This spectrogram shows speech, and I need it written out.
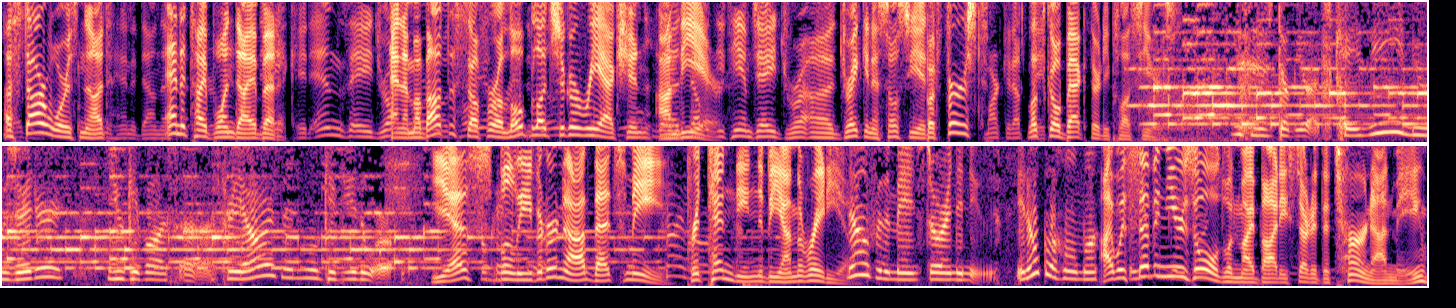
a Star Wars nut, and a type 1 diabetic. It ends a drug And I'm about to suffer a low blood sugar reaction on the air. WTMJ uh, Drake and Associates. But first, let's go back 30 plus years. This is WXKZ News Radar. You give us uh, three hours and we'll give you the world. Yes, believe it or not, that's me, pretending to be on the radio. Now for the main story in the news. In Oklahoma, I was seven years old when my body started to turn on me.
